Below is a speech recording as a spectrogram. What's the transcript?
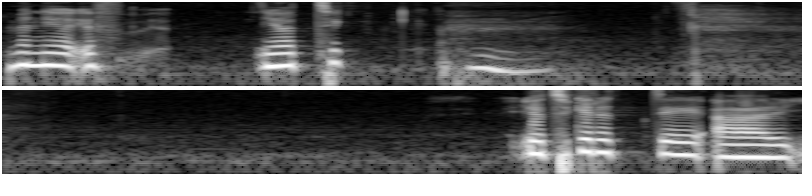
Men jag, jag, jag tycker... Hmm. Jag tycker att det är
